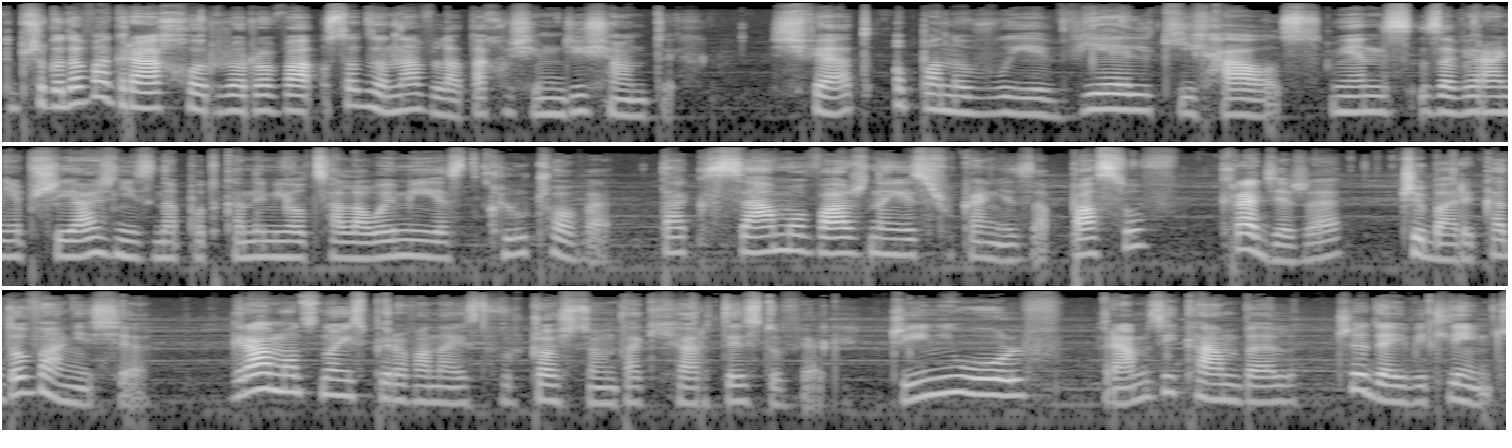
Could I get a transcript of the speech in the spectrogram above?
to przygodowa gra horrorowa osadzona w latach 80. Świat opanowuje wielki chaos, więc zawieranie przyjaźni z napotkanymi ocalałymi jest kluczowe. Tak samo ważne jest szukanie zapasów, kradzieże czy barykadowanie się. Gra mocno inspirowana jest twórczością takich artystów jak Jeannie Wolf, Ramsey Campbell czy David Lynch.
